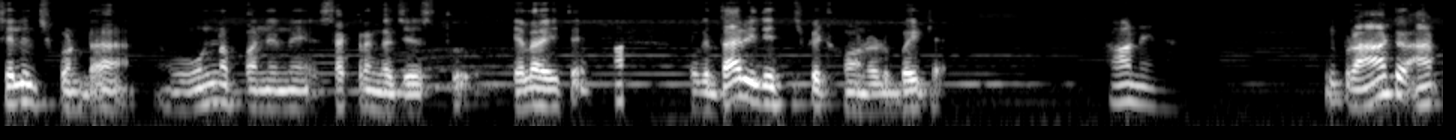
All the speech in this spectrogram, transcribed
చెల్లించకుండా ఉన్న పనిని సక్రంగా చేస్తూ ఎలా అయితే ఒక దారి తెచ్చి పెట్టుకున్నాడు బయట. అవునండి ఇప్పుడు ఆట ఆట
